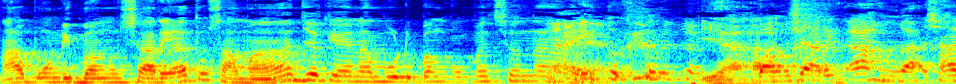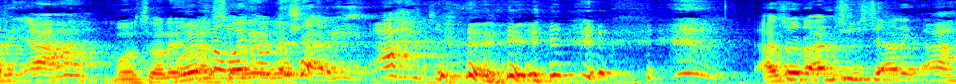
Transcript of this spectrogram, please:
nabung di bank syariah tuh sama aja kayak nabung di bank konvensional. Nah ya. itu kan, kan Ya. bank syariah nggak syariah. Bank syariah nggak namanya udah syariah. Asuransi syariah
